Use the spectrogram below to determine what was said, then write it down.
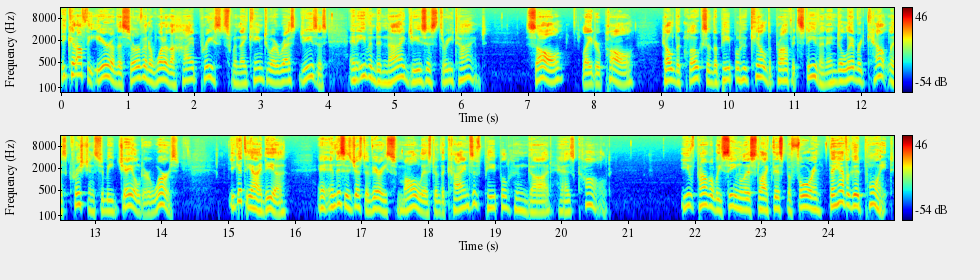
He cut off the ear of the servant of one of the high priests when they came to arrest Jesus, and even denied Jesus three times. Saul, later Paul, held the cloaks of the people who killed the prophet Stephen and delivered countless Christians to be jailed or worse. You get the idea, and this is just a very small list of the kinds of people whom God has called. You've probably seen lists like this before, and they have a good point,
